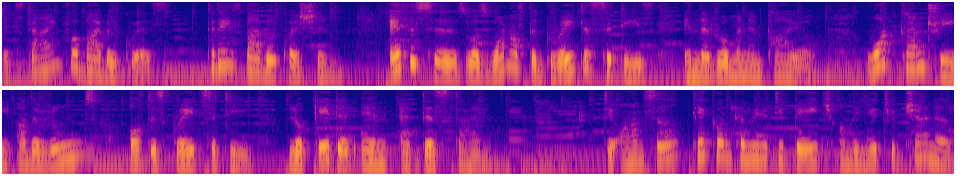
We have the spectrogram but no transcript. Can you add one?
It's time for Bible quiz. Today's Bible question Ephesus was one of the greatest cities in the Roman Empire. What country are the ruins of this great city located in at this time? To answer, click on community page on the YouTube channel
